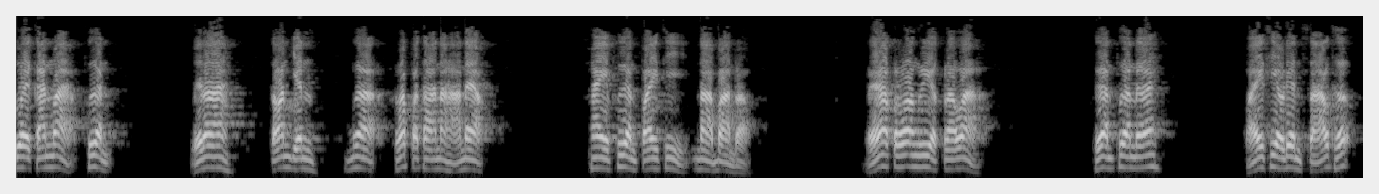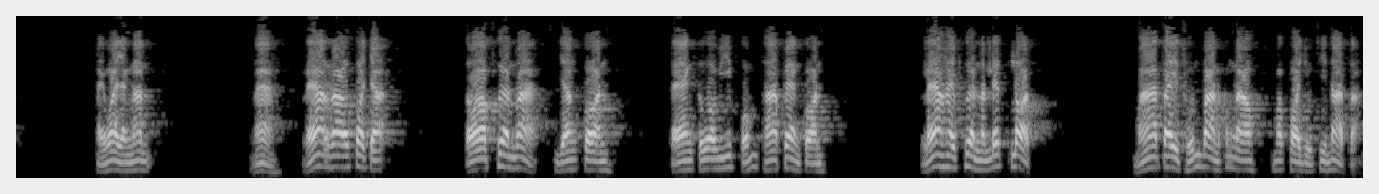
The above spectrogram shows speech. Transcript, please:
ด้วยกันว่าเพื่อน เวลาตอนเย็นเมื่อรับประทานอาหารแล้วให้เพื่อนไปที่หน้าบ้านเรา แล้วก็ร้องเรียกเราว่า เพื่อนเพื่อนเลยไปเที่ยวเล่นสาวเถอะให้ว่าอย่างนั้นนะแล้วเราก็จะ ตอบเพื่อนว่าอย่างก่อน แต่งตัววีผมทาแป้งก่อน แล้วให้เพื่อนนั้นเล็ดลอด มาใต้ถุนบ้านของเรามาคอยอยู่ที่หน้าต่าง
